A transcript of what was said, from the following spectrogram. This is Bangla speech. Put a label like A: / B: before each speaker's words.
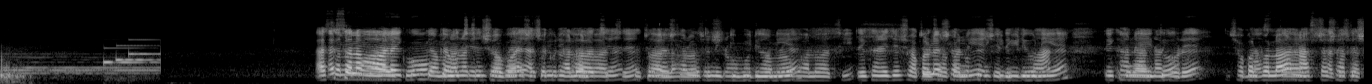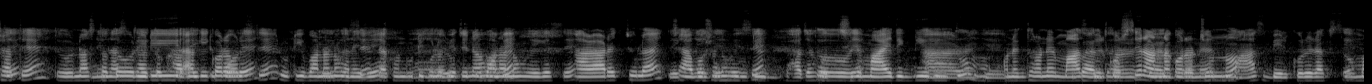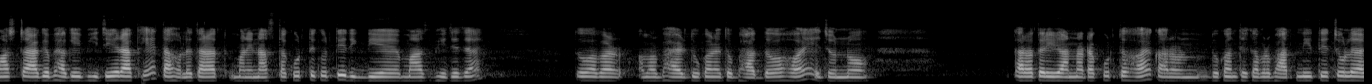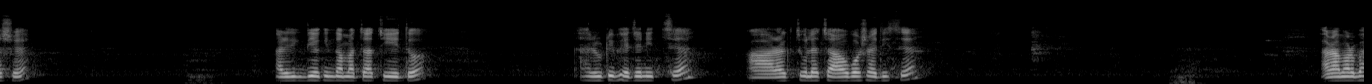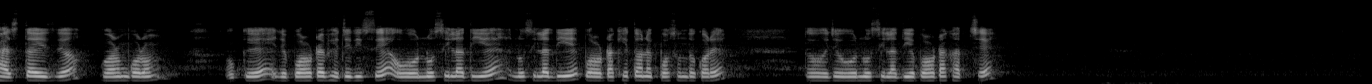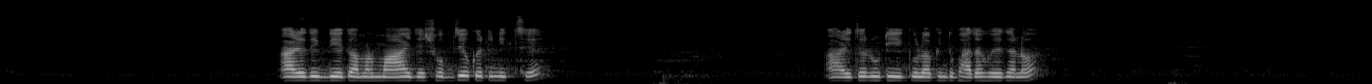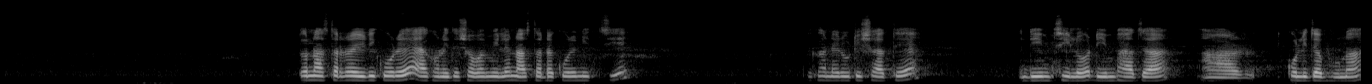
A: Thank you. আসসালামু আলাইকুম কেমন আছেন সবাই? আশা করি ভালো আছেন। তো আল্লাহর একটি ভিডিও নিয়ে ভালো আছি তো এখানে যে সকাল সকালে এসে ভিডিও নিয়ে। তো এখানে রান্না করে সকালবেলা নাস্তার সাথে সাথে তো নাস্তা তো রেডি আগে করা হয়েছে। রুটি বানানো হয়েছে। এখন রুটিগুলো ভেজে নেওয়া বানানো হয়ে গেছে। আর আরেক চুলায় চা বসানো হয়েছে। ভাজা হচ্ছে। মায়ের দিক দিয়ে কিন্তু অনেক ধরনের মাছ বের করছে রান্না করার জন্য। মাছ বের করে রাখছে। মাছটা আগে ভাগে ভিজিয়ে রাখে তাহলে তারা মানে নাস্তা করতে করতে এদিক দিয়ে মাছ ভেজে যায় তো আবার আমার ভাইয়ের দোকানে তো ভাত দেওয়া হয়, এজন্য তাড়াতাড়ি রান্নাটা করতে হয়, কারণ দোকান থেকে আবার ভাত নিতে চলে আসে। আর এদিক দিয়ে কিন্তু আমার চাচি এই তো, রুটি ভেজে নিচ্ছে, আর এক চুলে চাও বসায় দিছে। আর আমার ভাজটা এই যে গরম গরম, ওকে এই যে পরোটা ভেজে দিছে, ও নসিলা দিয়ে নসিলা দিয়ে পরোটা খেতে অনেক পছন্দ করে। তো ওই যে ও নসিলা দিয়ে পরোটা খাচ্ছে। আর এদিক দিয়ে তো আমার মা এই যে সবজিও কেটে নিচ্ছে। আর এই তো রুটিগুলো কিন্তু ভাজা হয়ে গেল। তো নাস্তাটা রেডি করে এখন এই সবাই মিলে নাস্তাটা করে নিচ্ছি। এখানে রুটির সাথে ডিম ছিল, ডিম ভাজা আর কলিজা ভুনা।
